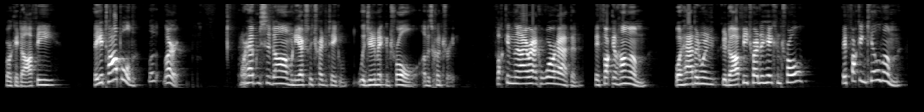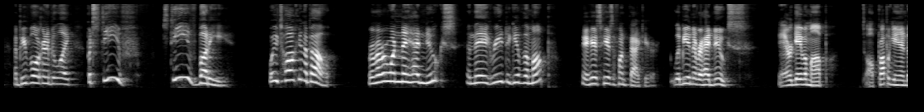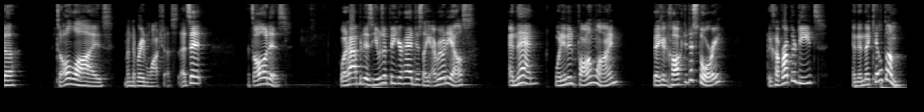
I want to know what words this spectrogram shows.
or Gaddafi, they get toppled. Look, look, what happened to Saddam when he actually tried to take legitimate control of his country? Fucking the Iraq War happened. They fucking hung him. What happened when Gaddafi tried to take control? They fucking killed him. And people are gonna be like, but Steve, Steve, buddy, what are you talking about? Remember when they had nukes and they agreed to give them up? Here, here's here's a fun fact here. Libya never had nukes. They never gave them up. It's all propaganda. It's all lies. Meant to brainwash us. That's it. That's all it is. What happened is he was a figurehead just like everybody else. And then, when he didn't fall in line, they concocted a story to cover up their deeds, and then they killed him.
